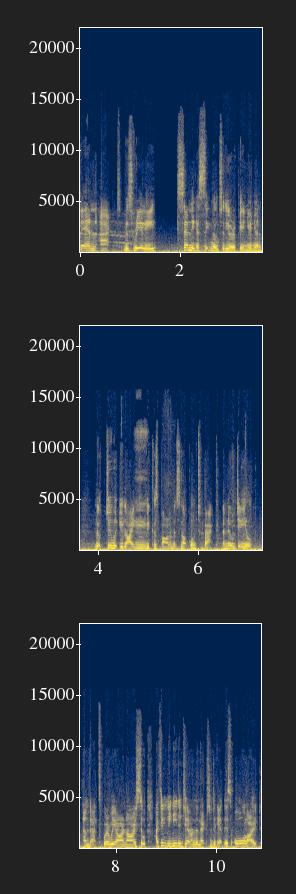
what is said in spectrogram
Benn Act was really sending a signal to the European Union look, do what you like mm. because Parliament's not going to back a no deal. And that's where we are now. So I think we need a general election to get this all out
